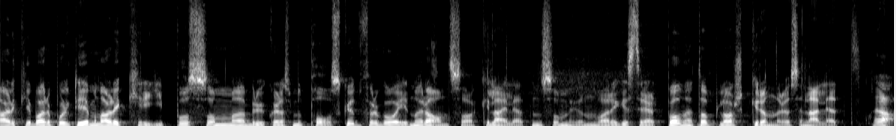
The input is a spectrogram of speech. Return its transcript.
er det ikke bare politiet, men da er det Kripos som bruker det som et påskudd for å gå inn og ransake leiligheten som hun var registrert på, nettopp Lars Grønnerød sin leilighet. Ja.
